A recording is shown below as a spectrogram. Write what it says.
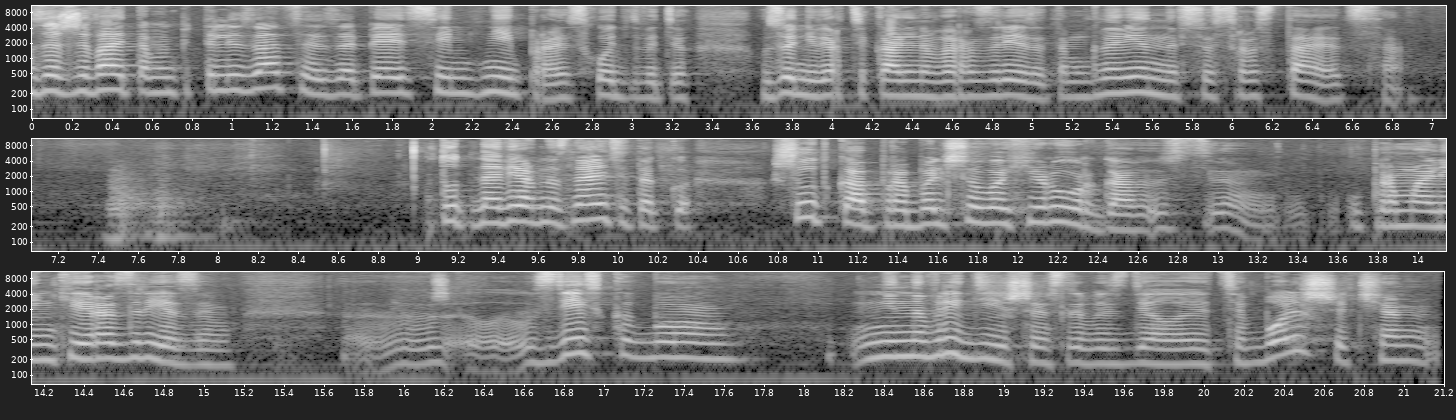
Заживает там эпитализация за 5-7 дней происходит в, этих, в зоне вертикального разреза, там мгновенно все срастается. Тут, наверное, знаете, так, шутка про большого хирурга, э, про маленькие разрезы. Э, здесь как бы не навредишь, если вы сделаете больше, чем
